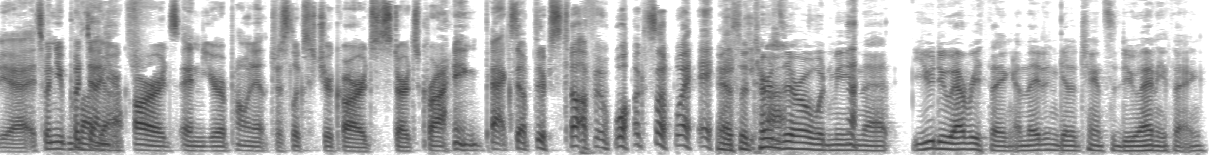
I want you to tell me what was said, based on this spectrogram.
Yeah, it's when you put My down your cards and your opponent just looks at your cards, starts crying, packs up their stuff, and walks away. Yeah, so turn Yeah. zero would mean that you do everything, and they didn't get a chance to do anything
